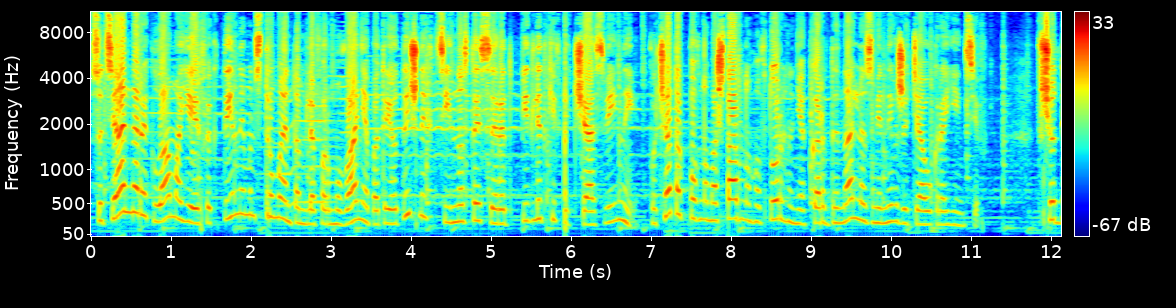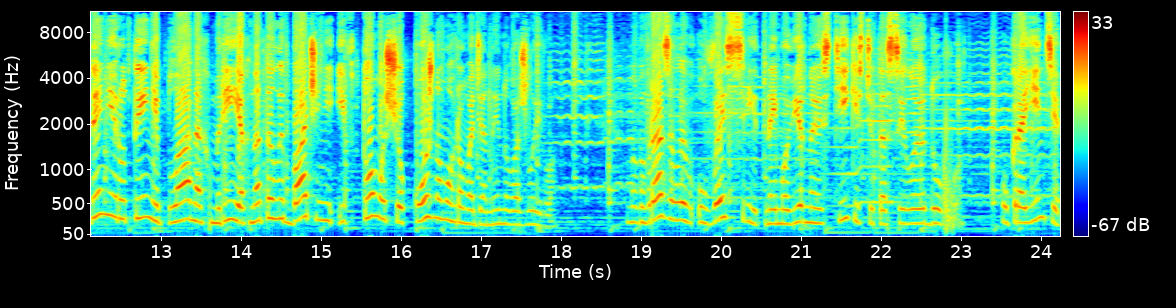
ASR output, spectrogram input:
соціальна реклама є ефективним інструментом для формування патріотичних цінностей серед підлітків під час війни. Початок повномасштабного вторгнення кардинально змінив життя українців. В щоденній рутині, планах, мріях, на телебаченні і в тому, що кожному громадянину важливо. Ми вразили в увесь світ неймовірною стійкістю та силою духу. Українці.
